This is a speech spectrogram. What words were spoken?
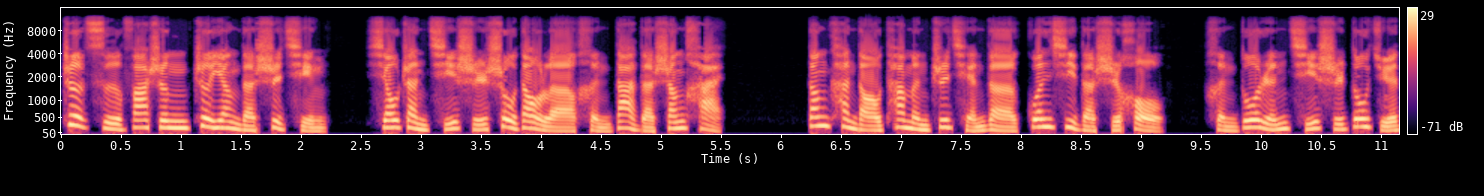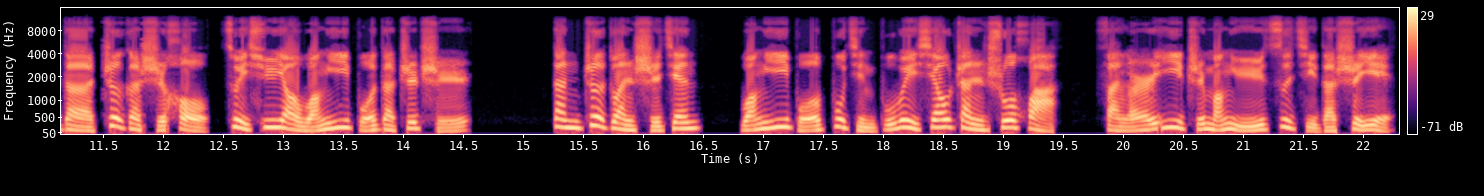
这次发生这样的事情，肖战其实受到了很大的伤害。当看到他们之前的关系的时候，很多人其实都觉得这个时候最需要王一博的支持。但这段时间，王一博不仅不为肖战说话，反而一直忙于自己的事业。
